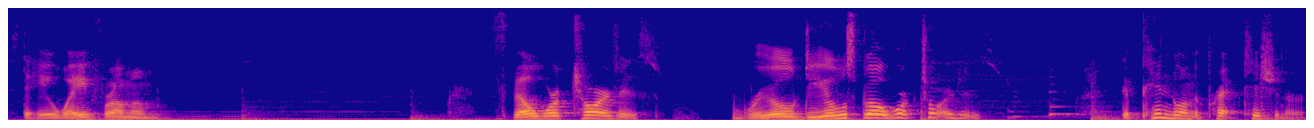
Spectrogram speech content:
Stay away from them. Spell work charges. Real deal spell work charges. Depend on the practitioner.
